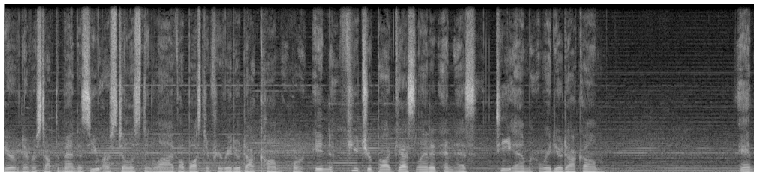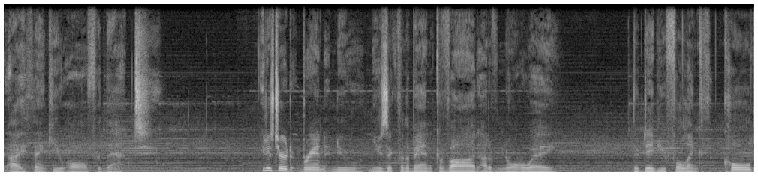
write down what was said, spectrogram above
here of Never Stop the Madness, you are still listening live on BostonFreeRadio.com or in future podcast land at NSTMRadio.com. And I thank you all for that. You just heard brand new music from the band Kavad out of Norway. Their debut full length, Cold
